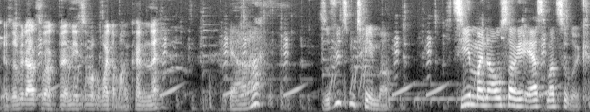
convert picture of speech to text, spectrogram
Ja, so wieder dazu, dass wir nächste Woche weitermachen können, ne? Ja, so viel zum Thema. Ich ziehe meine Aussage erstmal zurück.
